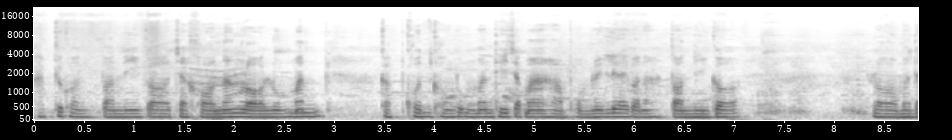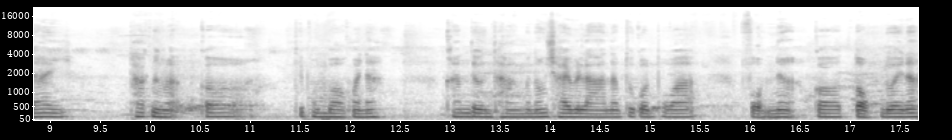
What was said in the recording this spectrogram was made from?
ครับทุกคนตอนนี้ก็จะขอนั่งรอลุงมั่นกับคนของลุงมั่นที่จะมาหาผมเรื่อยๆก่อนนะ ตอนนี้ก็ รอมาได้พักหนึ่งละก็ที่ผมบอกไว้นะ การเดินทางมันต้องใช้เวลานะทุกคนเพราะว่าฝนเนี่ยก็ตกด้วยนะ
